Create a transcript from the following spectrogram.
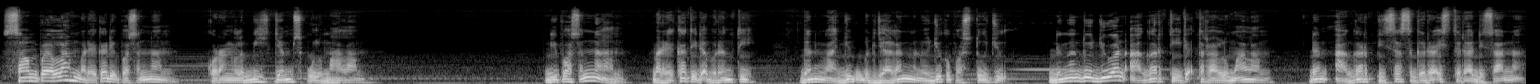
sampailah mereka di pos 6 kurang lebih jam 10 malam. Di pos 6, mereka tidak berhenti dan lanjut berjalan menuju ke pos 7 dengan tujuan agar tidak terlalu malam dan agar bisa segera istirahat di sana.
